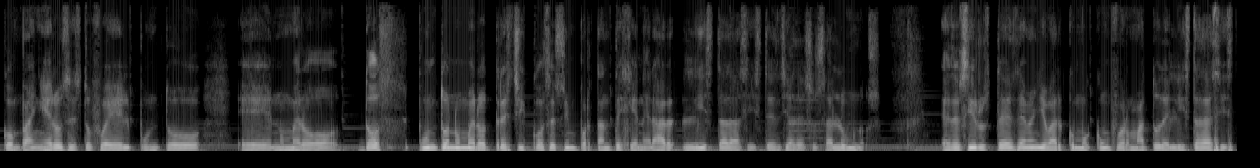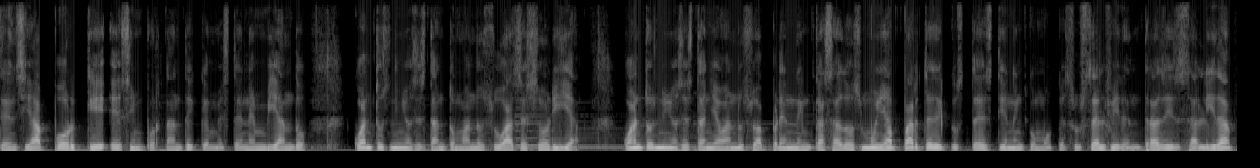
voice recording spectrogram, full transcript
compañeros, esto fue el punto eh, número 2. Punto número 3, chicos, es importante generar lista de asistencia de sus alumnos. Es decir, ustedes deben llevar como que un formato de lista de asistencia porque es importante que me estén enviando cuántos niños están tomando su asesoría, cuántos niños están llevando su aprende en casa 2, muy aparte de que ustedes tienen como que su selfie de entrada y de salida,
